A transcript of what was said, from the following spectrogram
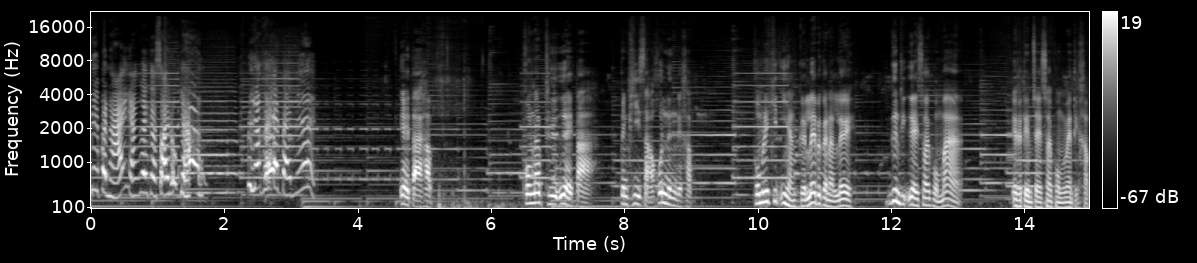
มีปัญหาอหย่างเอ้ยก็ซอยทุกอย่างเป็นยังเคยเห็นแบบนี้ เอื้อยตาครับ ผมนับถือเอื้อยตา เป็นพี่สาวคนหนึ่งเลยครับ ผมไม่ได้คิดอีหยังเกินเลยไปกว่านั้นเลยเงินที่เอื้อยซอยผมมาเอื้อยก็เต็มใจซอยผมแมนติครับ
